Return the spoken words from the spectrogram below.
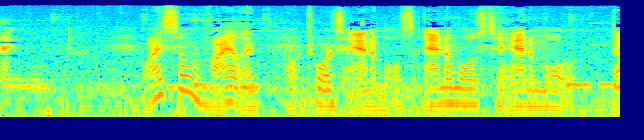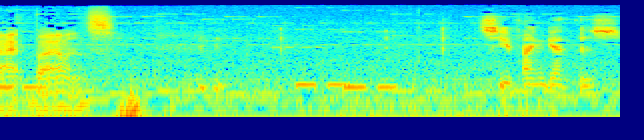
penguin. Why so violent towards animals? Animals to animal violence. Let's see if I can get this.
